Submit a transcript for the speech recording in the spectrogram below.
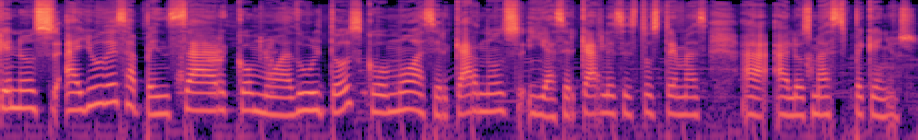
que nos ayudes a pensar como adultos cómo acercarnos y acercarles estos temas a, a los más pequeños.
